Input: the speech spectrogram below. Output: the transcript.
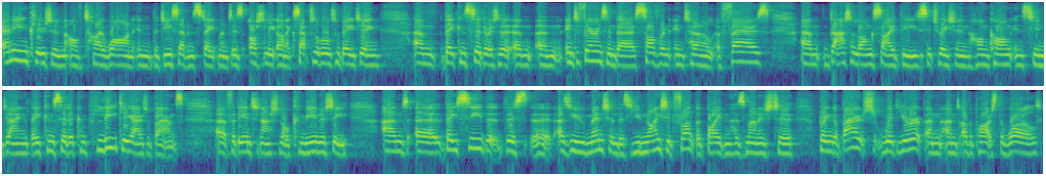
any inclusion of Taiwan in the G7 statement is utterly unacceptable to Beijing. Um, they consider it a, an, an, interference in their sovereign internal affairs. Um, that, alongside the situation in Hong Kong, in Xinjiang, they consider completely out of bounds uh, for the international community. And uh, they see that this, uh, as you mentioned, this united front that Biden has managed to bring about with Europe and, and other parts of the world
